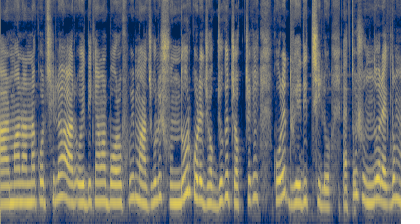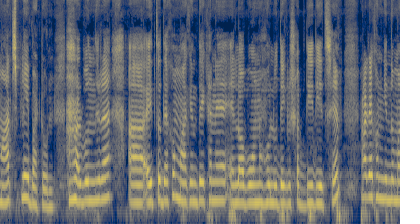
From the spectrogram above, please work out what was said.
আর মা রান্না করছিল, আর ওইদিকে আমার বরফুবি মাছগুলো সুন্দর করে ঝকঝকে, চকচকে করে ধুয়ে দিচ্ছিল। এত সুন্দর, একদম মাছ প্লে বাটন। আর বন্ধুরা এই তো দেখো, মা কিন্তু এখানে লবণ, হলুদ এগুলো সব দিয়ে দিয়েছে। আর এখন কিন্তু মা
